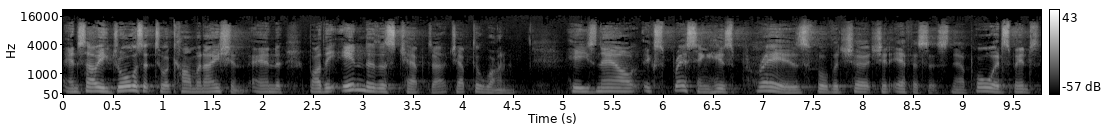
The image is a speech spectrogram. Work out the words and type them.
And so he draws it to a culmination. And by the end of this chapter, chapter 1, he's now expressing his prayers for the church at Ephesus. Now, Paul had spent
